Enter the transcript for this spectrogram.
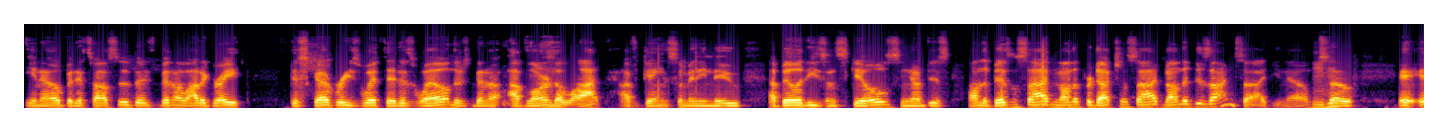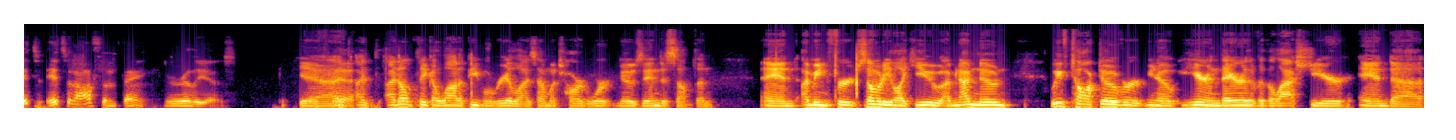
you know, but it's also there's been a lot of great discoveries with it as well. There's been a, I've learned a lot. I've gained so many new abilities and skills, you know, just on the business side and on the production side and on the design side, you know. Mhm. So it, it's it's an awesome thing. It really is. Yeah, Yeah. I, I, I don't think a lot of people realize how much hard work goes into something. And I mean, for somebody like you, I mean, I've known we've talked over, you know, here and there over the last year, and uh,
